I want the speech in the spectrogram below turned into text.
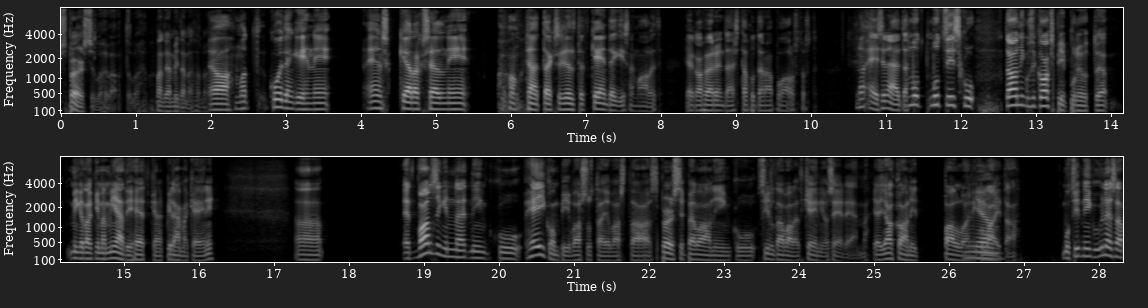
Spursilla on hyvä otteluohjelma. Mä en tiedä mitä mä sanoin. joo, mut kuitenkin niin ensi kierroksella niin näyttääkö se siltä, että Kane tekisi ne maalit, joka hyödyntää sitä huteraa puolustusta. No ei se näytä. Mut, mut siis kun, tää on niinku se kaksipiippunen juttu, ja minkä takia mä mietin hetken, että pidän mä Keini. Uh, et varsinkin näitä niinku heikompia vastustajia vastaan Spursi pelaa niinku sillä tavalla, että Keini on CDM ja jakaa niitä palloja niinku Joo. laitaa. Mut sit niinku yleensä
